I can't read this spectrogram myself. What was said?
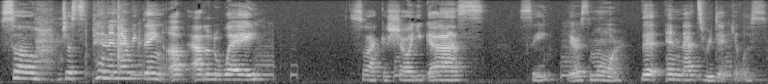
So just pinning everything up out of the way so I can show you guys. See, there's more. That and that's ridiculous.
